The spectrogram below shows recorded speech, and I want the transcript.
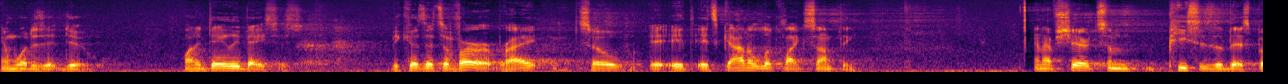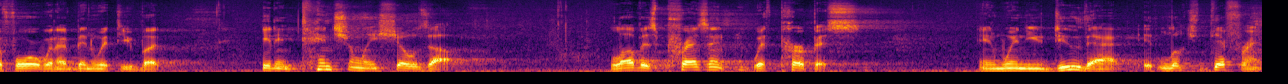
And what does it do on a daily basis? Because it's a verb, right? So it, it's got to look like something. And I've shared some pieces of this before when I've been with you, but it intentionally shows up. Love is present with purpose. And when you do that, it looks different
